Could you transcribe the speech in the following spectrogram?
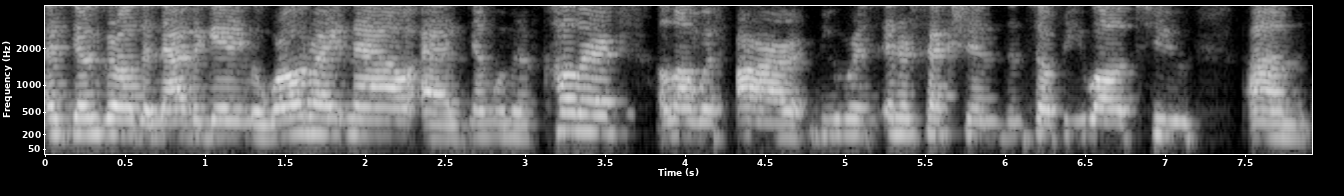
as young girls are navigating the world right now, as young women of color, along with our numerous intersections. And so for you all to um,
